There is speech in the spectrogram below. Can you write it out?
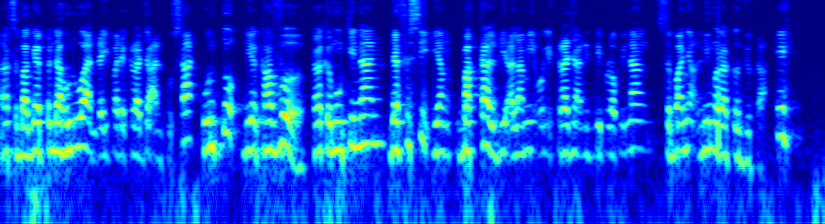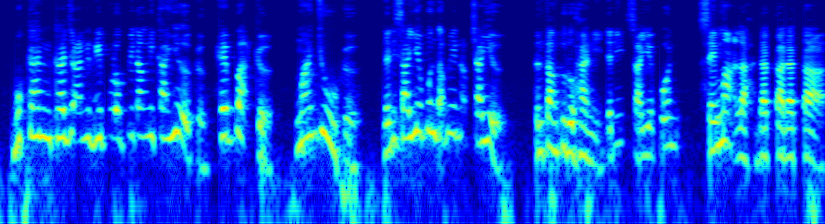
ha, sebagai pendahuluan daripada kerajaan pusat untuk dia cover ha, kemungkinan defisit yang bakal dialami oleh kerajaan negeri Pulau Pinang sebanyak 500 juta. Eh, bukan kerajaan negeri Pulau Pinang ni kaya ke? Hebat ke? Maju ke? Jadi saya pun tak boleh nak percaya tentang tuduhan ni. Jadi saya pun semaklah data-data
